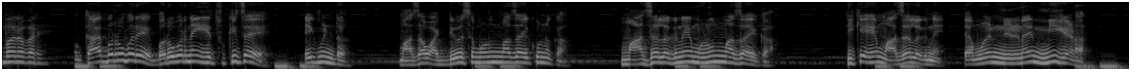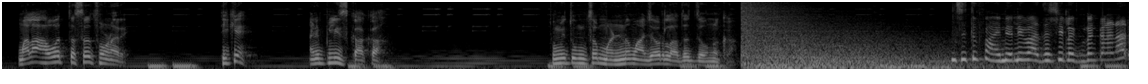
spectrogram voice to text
बरोबर आहे. काय बरोबर आहे? बरोबर नाही हे चुकीचं आहे. एक मिनिट. माझा वाढदिवस आहे म्हणून माझं ऐकू नका. माझं लग्न आहे म्हणून माझं ऐका. ठीक आहे हे माझं लग्न आहे. त्यामुळे निर्णय मी घेणार. मला हवं तसंच होणार आहे. ठीक आहे? आणि प्लीज़ काका तुम्ही तुमचं म्हणणं माझ्यावर लादत जाऊ नका. म्हणजे तू फायनली माझ्याशी लग्न करणार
